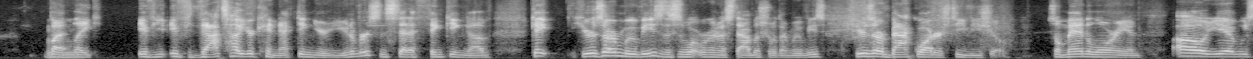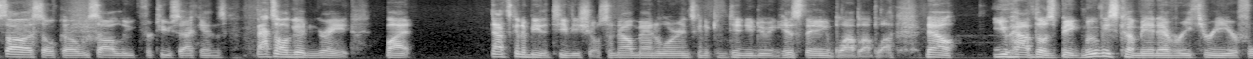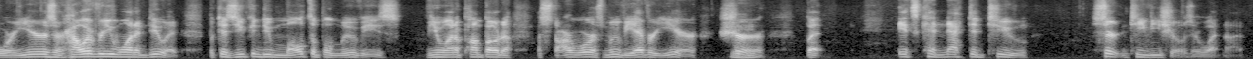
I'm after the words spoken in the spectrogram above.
But Mhm. like if you if that's how you're connecting your universe instead of thinking of okay, here's our movies, this is what we're going to establish with our movies. Here's our Backwaters TV show. So Mandalorian, oh yeah, we saw Ahsoka, we saw Luke for 2 seconds. That's all good and great, but that's going to be the TV show. So now Mandalorian's going to continue doing his thing, and blah blah blah. Now you have those big movies come in every three or four years, or however you want to do it, because you can do multiple movies. If you want to pump out a, a Star Wars movie every year, sure, but it's connected to certain TV shows or whatnot.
